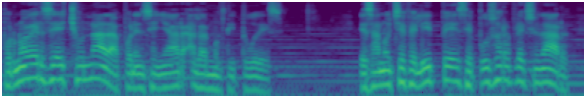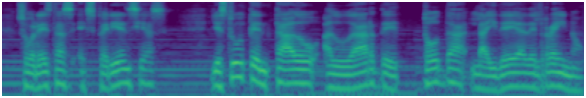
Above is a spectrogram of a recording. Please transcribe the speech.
por no haberse hecho nada por enseñar a las multitudes. Esa noche Felipe se puso a reflexionar sobre estas experiencias y estuvo tentado a dudar de toda la idea del reino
